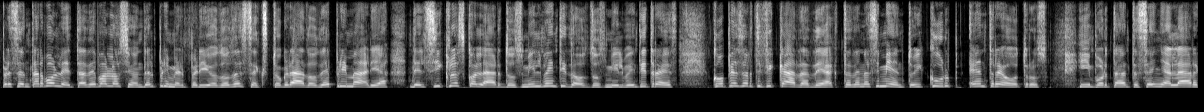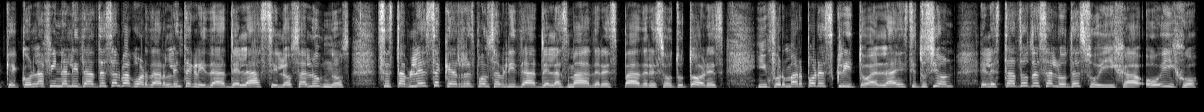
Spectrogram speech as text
presentar boleta de evaluación del primer periodo de sexto grado de primaria del ciclo escolar 2022-2023, copia certificada de acta de nacimiento y CURP, entre otros. Importante señalar que con la finalidad de salvaguardar la integridad de las y los alumnos, se establece que es responsabilidad de las madres, padres o tutores informar por escrito a la institución el estado de salud de su hija o hijo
